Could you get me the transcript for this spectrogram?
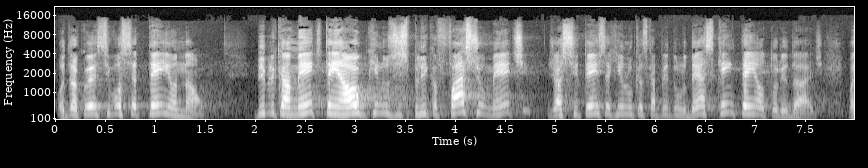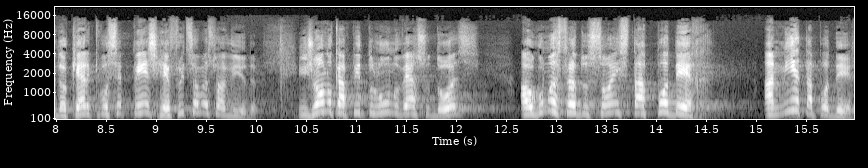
outra coisa é se você tem ou não. Biblicamente tem algo que nos explica facilmente, já citei isso aqui em Lucas capítulo 10, quem tem autoridade. Mas eu quero que você pense, reflita sobre a sua vida. Em João no capítulo 1, no verso 12, Algumas traduções está poder, a minha está poder,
